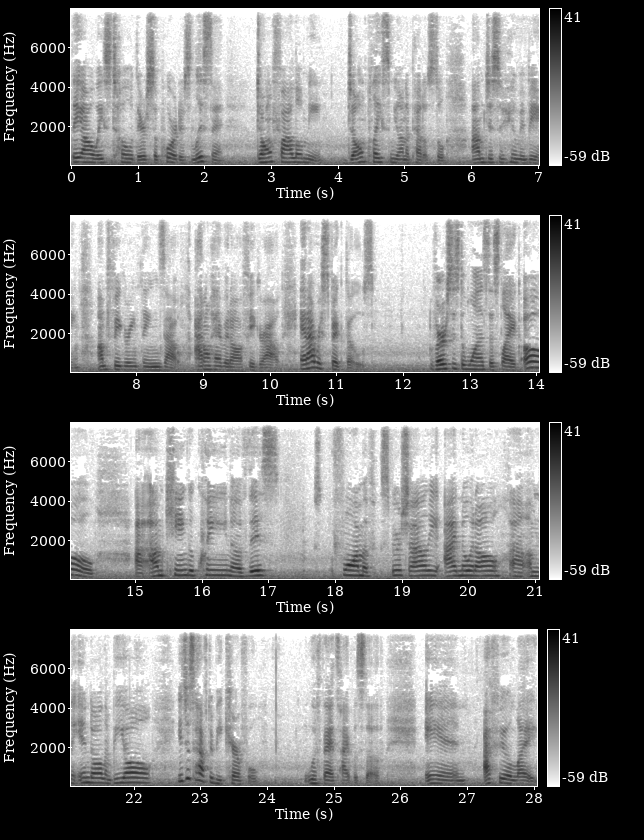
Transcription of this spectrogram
they always told their supporters, listen, don't follow me. Don't place me on a pedestal. I'm just a human being. I'm figuring things out. I don't have it all figured out. And I respect those. Versus the ones that's like, oh, I'm king or queen of this form of spirituality. I know it all. Uh, I'm the end all and be all. You just have to be careful with that type of stuff. And I feel like,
